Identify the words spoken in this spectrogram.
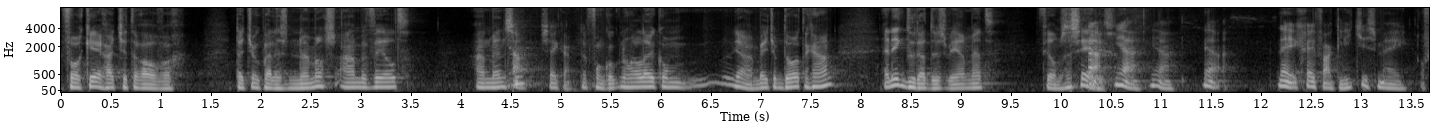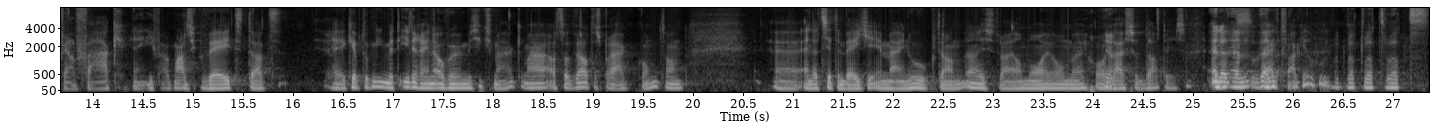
Vorige keer had je het erover dat je ook wel eens nummers aanbeveelt aan mensen. ja, zeker. Dat vond ik ook nog wel leuk om ja, een beetje op door te gaan. En ik doe dat dus weer met films en series. Ja, ja, ja, ja. Nee, ik geef vaak liedjes mee. Of ja, vaak. Nee, niet vaak. Maar als ik weet dat Eh, Ik heb het ook niet met iedereen over hun muzieksmaak, maar als dat wel te sprake komt, dan, eh, en dat zit een beetje in mijn hoek, dan, dan is het wel heel mooi om eh, gewoon Ja. luister dat is. En, En- dat en- werkt en- vaak heel goed. Wat, wat, wat,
